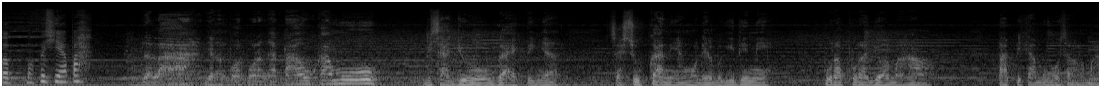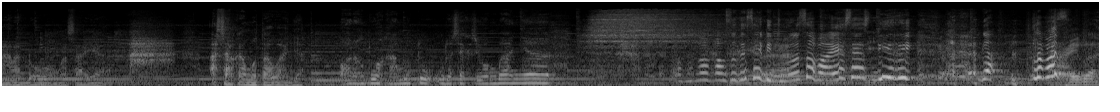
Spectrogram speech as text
Bap- Bapak siapa? Udahlah, jangan pura-pura nggak tahu kamu. Bisa juga aktingnya. Saya suka nih yang model begini nih. Pura-pura jual mahal. Tapi kamu nggak usah marah dong sama saya. Ah, Asal kamu tahu aja, orang tua kamu tuh udah saya kasih uang banyak. Bapak maksudnya saya dijual sama ayah saya sendiri. Enggak, lepas. Ayolah.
